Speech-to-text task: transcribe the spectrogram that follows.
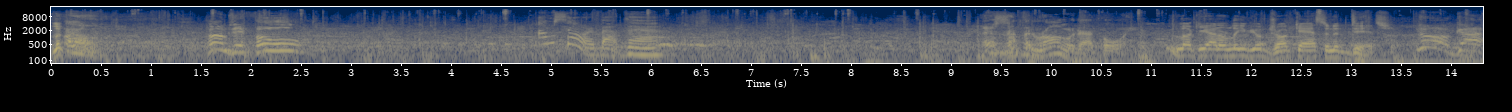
Look out. Clumsy fool. I'm sorry about that. There's something wrong with that boy. Lucky I don't leave your drunk ass in a ditch. No, God.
